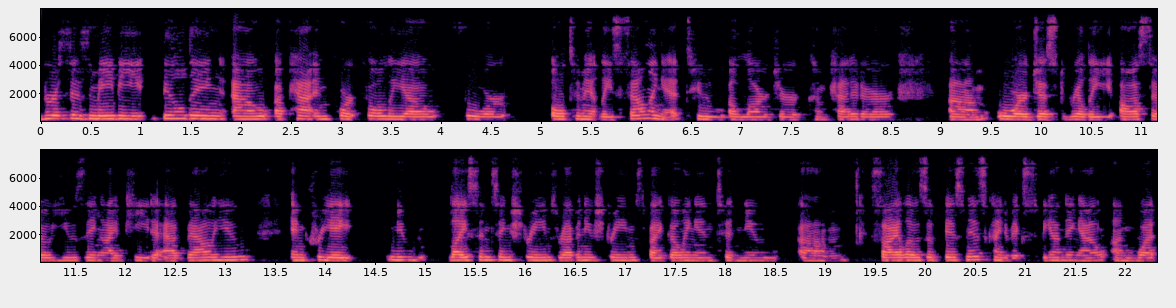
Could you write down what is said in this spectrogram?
versus maybe building out a patent portfolio for ultimately selling it to a larger competitor um, or just really also using IP to add value and create new licensing streams, revenue streams by going into new um, silos of business, kind of expanding out on what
